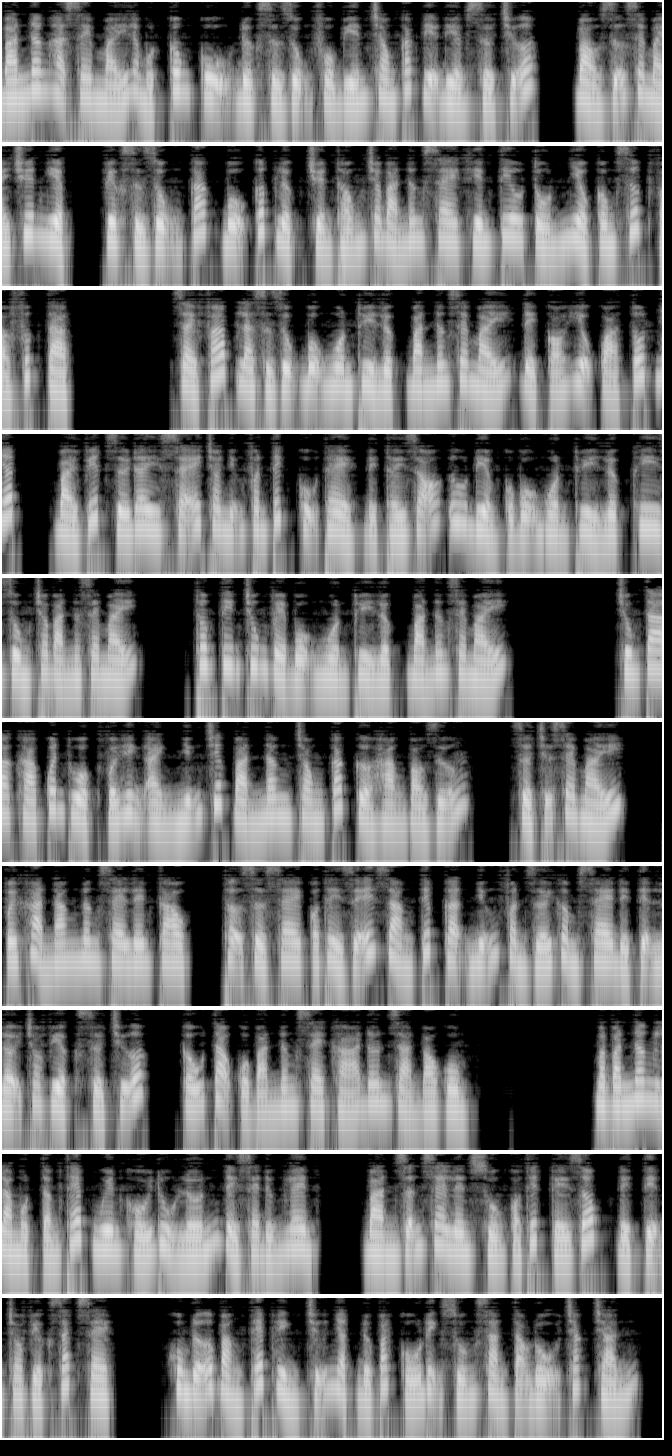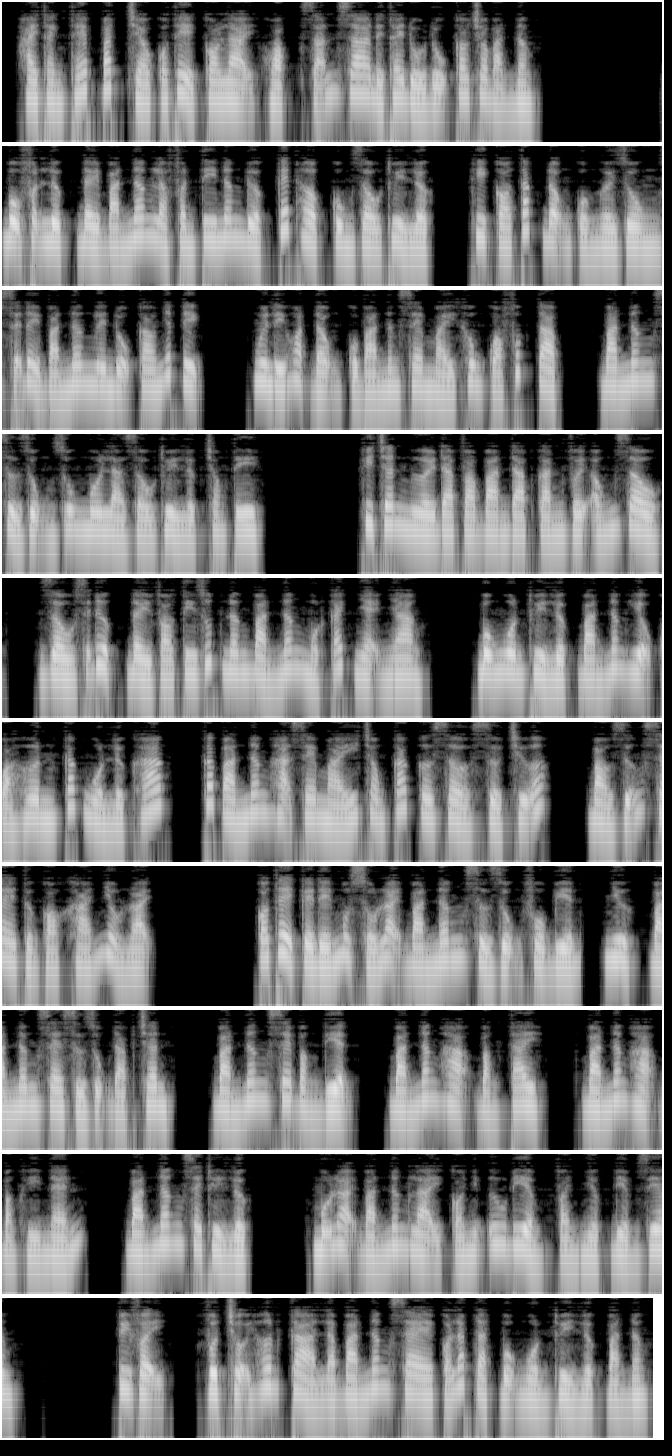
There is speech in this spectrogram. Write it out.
Bán nâng hạ xe máy là một công cụ được sử dụng phổ biến trong các địa điểm sửa chữa, bảo dưỡng xe máy chuyên nghiệp. Việc sử dụng các bộ cấp lực truyền thống cho bàn nâng xe khiến tiêu tốn nhiều công sức và phức tạp. Giải pháp là sử dụng bộ nguồn thủy lực bàn nâng xe máy để có hiệu quả tốt nhất. Bài viết dưới đây sẽ cho những phân tích cụ thể để thấy rõ ưu điểm của bộ nguồn thủy lực khi dùng cho bàn nâng xe máy. Thông tin chung về bộ nguồn thủy lực bàn nâng xe máy. Chúng ta khá quen thuộc với hình ảnh những chiếc bàn nâng trong các cửa hàng bảo dưỡng, sửa chữa xe máy, với khả năng nâng xe lên cao, thợ sửa xe có thể dễ dàng tiếp cận những phần dưới gầm xe để tiện lợi cho việc sửa chữa. Cấu tạo của bàn nâng xe khá đơn giản bao gồm Mặt bàn nâng là một tấm thép nguyên khối đủ lớn để xe đứng lên, bàn dẫn xe lên xuống có thiết kế dốc để tiện cho việc dắt xe. Khung đỡ bằng thép hình chữ nhật được bắt cố định xuống sàn tạo độ chắc chắn, hai thanh thép bắt chéo có thể co lại hoặc giãn ra để thay đổi độ cao cho bàn nâng. Bộ phận lực đẩy bàn nâng là phần ti nâng được kết hợp cùng dầu thủy lực, khi có tác động của người dùng sẽ đẩy bàn nâng lên độ cao nhất định. Nguyên lý hoạt động của bàn nâng xe máy không quá phức tạp, bàn nâng sử dụng dung môi là dầu thủy lực trong ti. Khi chân người đạp vào bàn đạp gắn với ống dầu, dầu sẽ được đẩy vào ti giúp nâng bàn nâng một cách nhẹ nhàng. Bộ nguồn thủy lực bàn nâng hiệu quả hơn các nguồn lực khác. Các bàn nâng hạ xe máy trong các cơ sở sửa chữa, bảo dưỡng xe thường có khá nhiều loại. Có thể kể đến một số loại bàn nâng sử dụng phổ biến như bàn nâng xe sử dụng đạp chân, bàn nâng xe bằng điện, bàn nâng hạ bằng tay, bàn nâng hạ bằng khí nén, bàn nâng xe thủy lực. Mỗi loại bàn nâng lại có những ưu điểm và nhược điểm riêng. Tuy vậy, vượt trội hơn cả là bàn nâng xe có lắp đặt bộ nguồn thủy lực bàn nâng.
